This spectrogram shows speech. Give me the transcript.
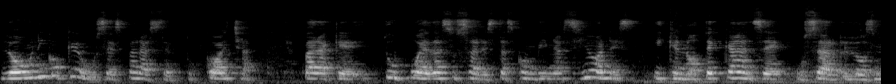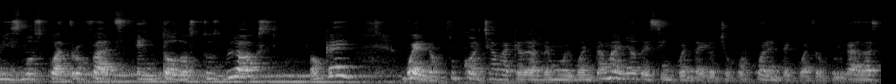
lo único que uses para hacer tu colcha, para que tú puedas usar estas combinaciones y que no te canse usar los mismos cuatro fats en todos tus blogs, ¿ok? Bueno, tu colcha va a quedar de muy buen tamaño, de 58 por 44 pulgadas,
